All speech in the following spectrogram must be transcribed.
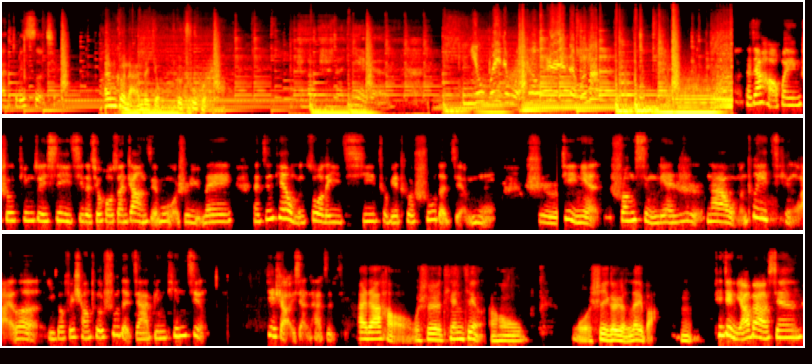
下特别色情。三个男的有一个出轨了。知道这是孽缘。你又背着我偷吃怎么呢？大家好，欢迎收听最新一期的秋后算账节目，我是雨薇。那今天我们做了一期特别特殊的节目，是纪念双性恋日。那我们特意请来了一个非常特殊的嘉宾天静，介绍一下他自己。嗨，大家好，我是天静，然后我是一个人类吧，嗯，天静，你要不要先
